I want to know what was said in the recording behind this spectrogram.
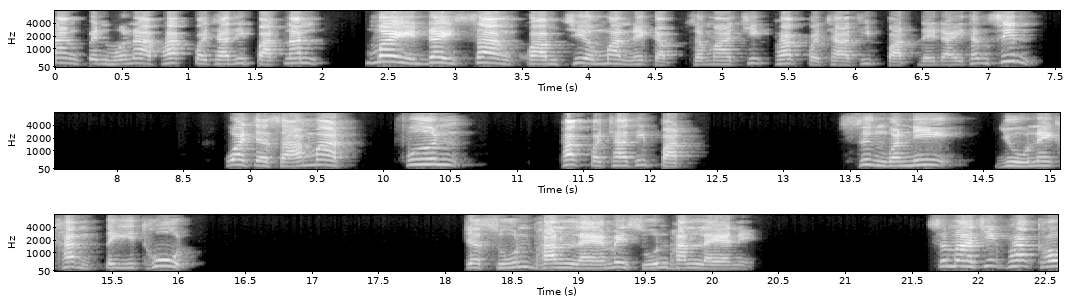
นั่งเป็นหัวหน้าพักประชาธิปัตย์นั้น ไม่ได้สร้างความเชื่อมั่นให้กับสมาชิกพักประชาธิปัตย์ใด ๆ ทั้งสิ้น ว่าจะสามารถฟื้นพักประชาธิปัตย์ซึ่งวันนี้อยู่ในขั้นตีทูตจะศูนย์พันแหล่ไม่ศูนย์พันแหล่นี่ สมาชิกพรรคเขา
